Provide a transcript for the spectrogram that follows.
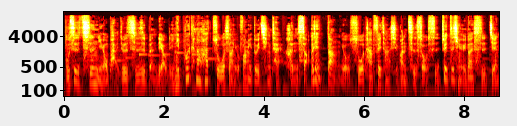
不是吃牛排就是吃日本料理，你不会看到他桌上有放一堆青菜，很少。而且当有说他非常喜欢吃寿司，所以之前有一段时间，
